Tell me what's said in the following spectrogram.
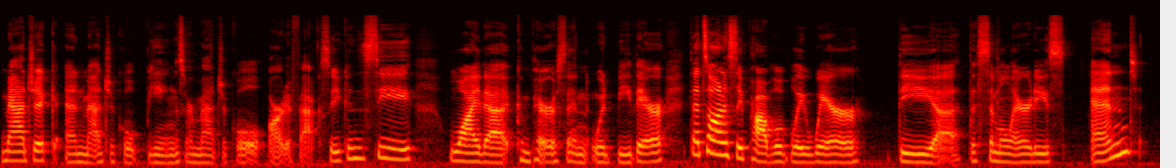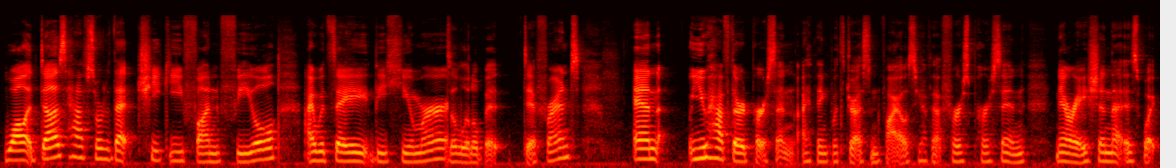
magic and magical beings or magical artifacts. So you can see why that comparison would be there. That's honestly probably where the uh, the similarities end. While it does have sort of that cheeky, fun feel, I would say the humor is a little bit different. And you have third person, I think, with Dresden Files. You have that first person narration that is what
